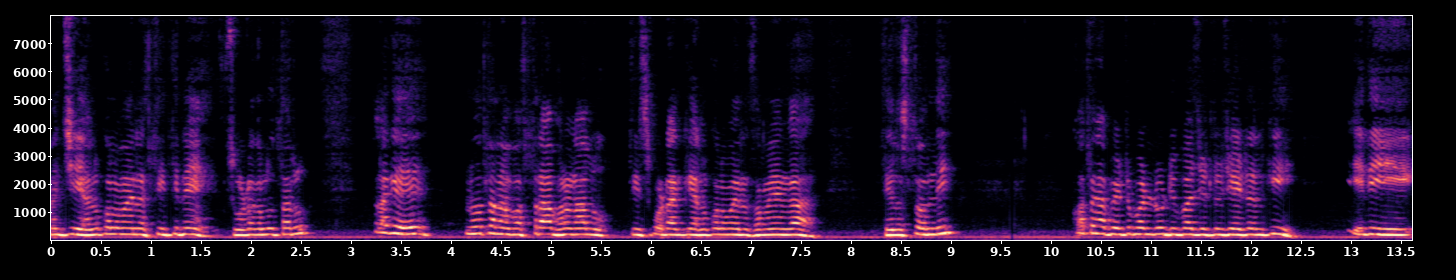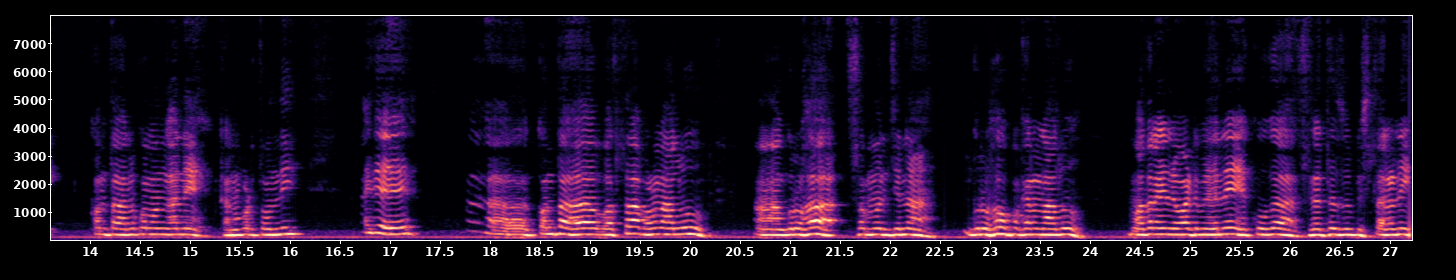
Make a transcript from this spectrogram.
మంచి అనుకూలమైన స్థితినే చూడగలుగుతారు. అలాగే నూతన వస్త్రాభరణాలు తీసుకోవడానికి అనుకూలమైన సమయంగా తెలుస్తోంది. కొత్తగా పెట్టుబడులు డిపాజిట్లు చేయడానికి ఇది కొంత అనుకూలంగానే కనబడుతోంది. అయితే కొంత వస్త్రాభరణాలు గృహ సంబంధించిన గృహోపకరణాలు మొదలైన వాటి మీదనే ఎక్కువగా శ్రద్ధ చూపిస్తారని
